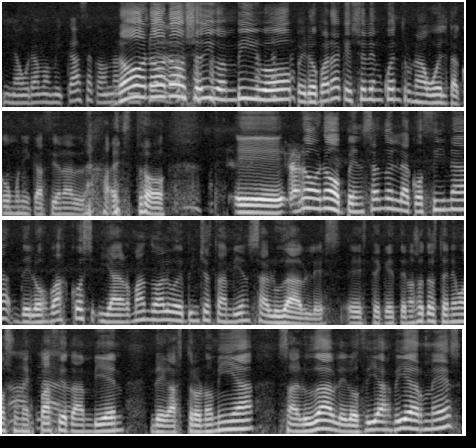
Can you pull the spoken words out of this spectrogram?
Inauguramos mi casa con una No, no, pincheada. no, yo digo en vivo, pero para que yo le encuentre una vuelta comunicacional a esto. Eh, no, no, pensando en la cocina de los vascos y armando algo de pinchos también saludables. Este, que te- nosotros tenemos un Ah, espacio claro. también de gastronomía saludable los días viernes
